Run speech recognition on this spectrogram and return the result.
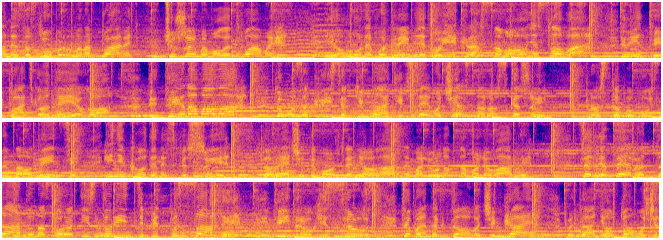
а не зазубрами на пам'ять чужими молитвами. Йому не потрібні твої красномовні слова. Він твій батько, ти його дитина мала. Тому закрийся в кімнаті, все йому чесно розкажи. Просто побудь з ним наодинці і нікуди не спіши. До речі, ти можеш для нього гарний малюнок намалювати. Це для тебе дату на зворотній сторінці підписати. Твій друг Ісус тебе так довго чекає. Питання у тому, чи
